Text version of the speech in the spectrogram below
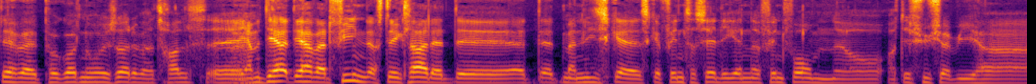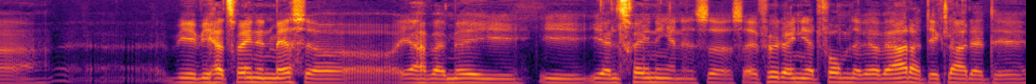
det har været på godt nu, så har det været træls. Ja. Jamen det har, det har været fint, altså det er klart, at, at, at man lige skal, skal finde sig selv igen og finde formen, og, og det synes jeg, vi har, vi, vi har trænet en masse, og jeg har været med i, i, i alle træningerne, så, så jeg føler egentlig, at formen er ved at være der. Det er klart, at øh,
